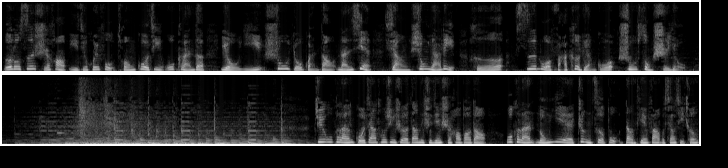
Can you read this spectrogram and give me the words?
俄罗斯十号已经恢复从过境乌克兰的友谊输油管道南线向匈牙利和斯洛伐克两国输送石油。据乌克兰国家通讯社当地时间十号报道。乌克兰农业政策部当天发布消息称，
